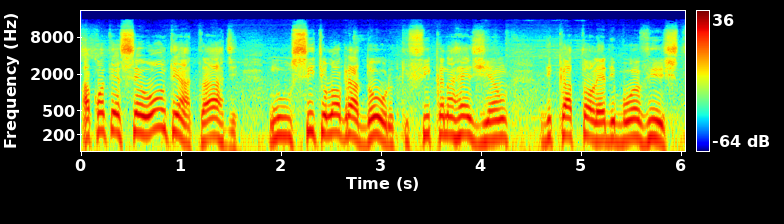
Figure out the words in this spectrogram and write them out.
aconteceu ontem à tarde no sítio Logradouro, que fica na região de Catolé de Boa Vista.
